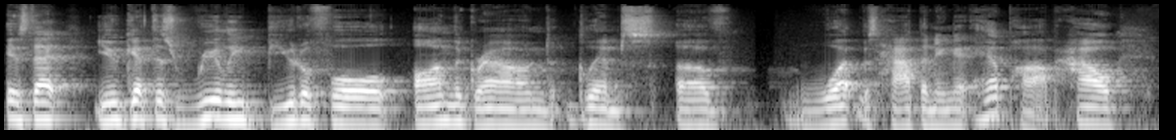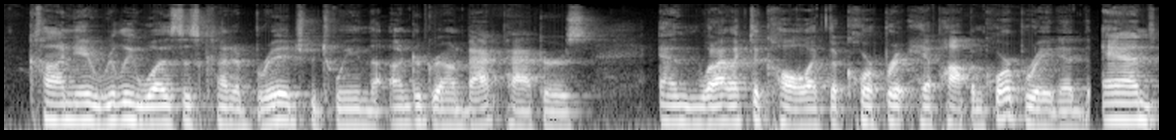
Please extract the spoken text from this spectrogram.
is that you get this really beautiful on the ground glimpse of what was happening at hip hop, how Kanye really was this kind of bridge between the underground backpackers and what I like to call like the corporate hip hop incorporated. And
